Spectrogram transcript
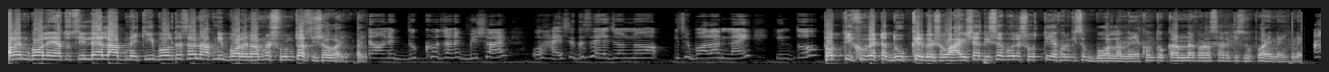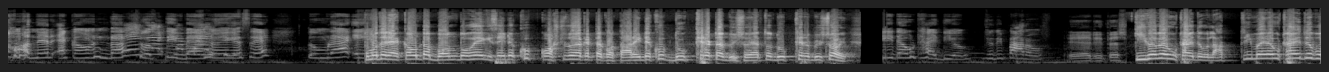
বলেন বলেন এত চিল্লায় লাভ নেই। কি বলতেছেন? আপনি বলেন আমরা শুনতেছি সবাই। এটা অনেক দুঃখজনক বিষয়। ও হাইসে দিছে এই জন্য কিছু বলার নাই কিন্তু সত্যি খুব একটা দুঃখের বিষয়। আইসা দিছে বলে সত্যি এখন কিছু বলার নেই। এখন তো কান্না করা ছাড়া কিছু উপায় নাই। আমাদের অ্যাকাউন্টটা সত্যি ব্যান হয়ে গেছে। তোমরা তোমাদের অ্যাকাউন্টটা বন্ধ হয়ে গেছে এটা খুব কষ্টদায়ক একটা কথা। আর এটা খুব দুঃখের একটা বিষয় এত দুঃখের বিষয়। আইডিটা উঠাই দিও যদি পারো। কীভাবে উঠাই দেবো? মেরে উঠাই দেবো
